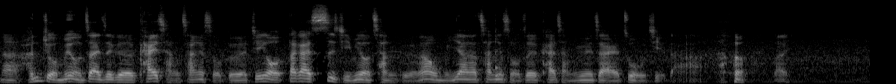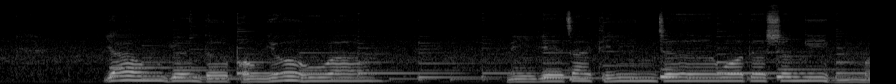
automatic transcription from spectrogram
那很久没有在这个开场唱一首歌了，今天有大概四集没有唱歌，那我们一样要唱一首这个开场音乐再来做解答。来，遥远的朋友啊。你也在听着的声音吗？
